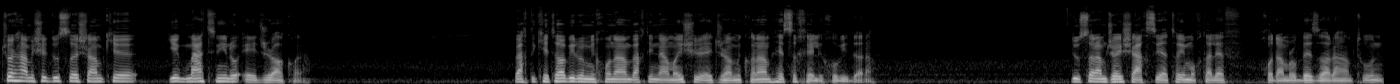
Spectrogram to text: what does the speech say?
چون همیشه دوست داشتم که یک متنی رو اجرا کنم. وقتی کتابی رو می‌خونم وقتی نمایشی رو اجرا می‌کنم حس خیلی خوبی دارم. دوست دارم جای شخصیت های مختلف خودم رو بذارم تو اون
